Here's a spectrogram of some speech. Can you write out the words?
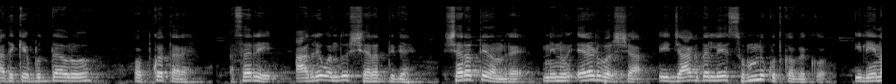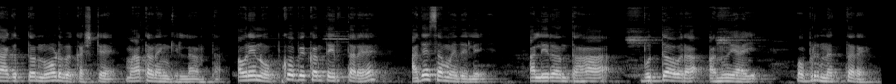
ಅದಕ್ಕೆ ಬುದ್ಧ ಅವರು ಒಪ್ಕೋತಾರೆ. ಸರಿ, ಆದರೆ ಒಂದು ಷರತ್ತಿದೆ. ಷರತ್ತೇನೆಂದರೆ, ನೀನು ಎರಡು ವರ್ಷ ಈ ಜಾಗದಲ್ಲಿ ಸುಮ್ಮನೆ ಕೂತ್ಕೋಬೇಕು. ಇಲ್ಲೇನಾಗುತ್ತೋ ನೋಡಬೇಕಷ್ಟೇ, ಮಾತಾಡೋಂಗಿಲ್ಲ ಅಂತ. ಅವರೇನು ಒಪ್ಕೋಬೇಕಂತ ಇರ್ತಾರೆ, ಅದೇ ಸಮಯದಲ್ಲಿ ಅಲ್ಲಿರೋಂತಹ ಬುದ್ಧ ಅವರ ಅನುಯಾಯಿ ಒಬ್ಬರು ನಗ್ತಾರೆ.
